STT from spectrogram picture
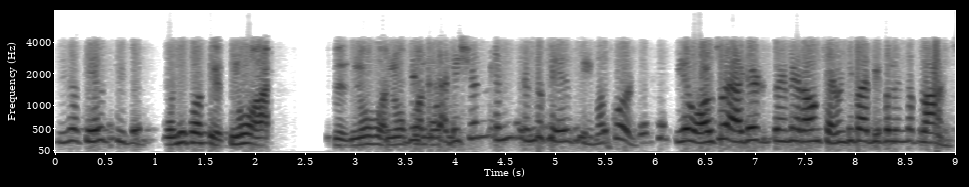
These are sales people. Only for sales. No. Uh, uh, this is addition in the sales team, of course. We have also added maybe around 75 people in the plants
